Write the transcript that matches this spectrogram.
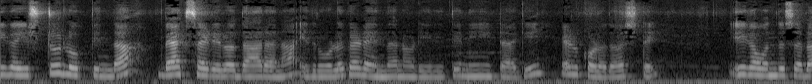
ಈಗ ಇಷ್ಟು ಲೂಪಿಂದ ಬ್ಯಾಕ್ ಸೈಡ್ ಇರೋ ದಾರನ ಇದ್ರ ಒಳಗಡೆಯಿಂದ ನೋಡಿ ಈ ರೀತಿ ನೀಟಾಗಿ ಎಳ್ಕೊಳ್ಳೋದು ಅಷ್ಟೇ. ಈಗ ಒಂದು ಸಲ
